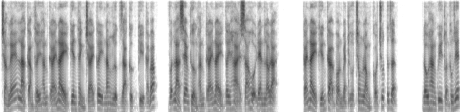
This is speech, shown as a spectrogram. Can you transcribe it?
Chẳng lẽ là cảm thấy hắn cái này kiên thành trái cây năng lực giả cực kỳ cái bắp, vẫn là xem thường hắn cái này tây hải xã hội đen lão đại? Cái này khiến cả bọn bẹt thuộc trong lòng có chút tức giận. Đầu hàng quy thuận không giết,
